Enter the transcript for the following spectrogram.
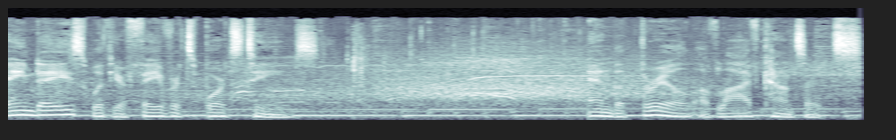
game days with your favorite sports teams, and the thrill of live concerts.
